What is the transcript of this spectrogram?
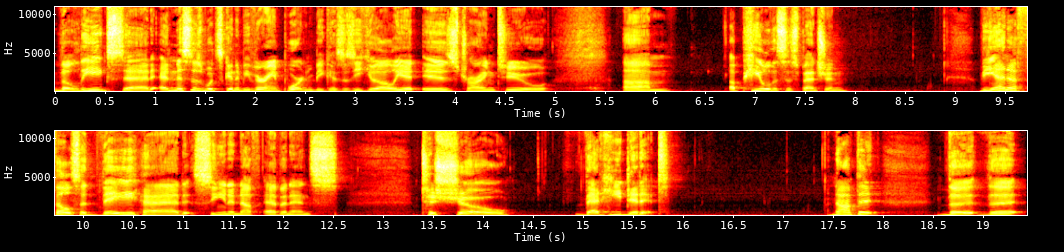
the league said, and this is what's going to be very important because Ezekiel Elliott is trying to um, appeal the suspension. The NFL said they had seen enough evidence to show that he did it. Not that the the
